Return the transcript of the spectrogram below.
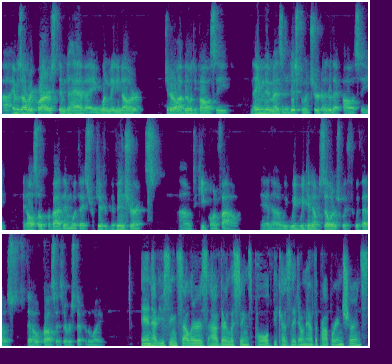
Uh, Amazon requires them to have a one million dollar general liability policy, name them as an additional insured under that policy, and also provide them with a certificate of insurance um, to keep on file and uh, we, we, we can help sellers with with that whole that whole process every step of the way. And have you seen sellers have their listings pulled because they don't have the proper insurance?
